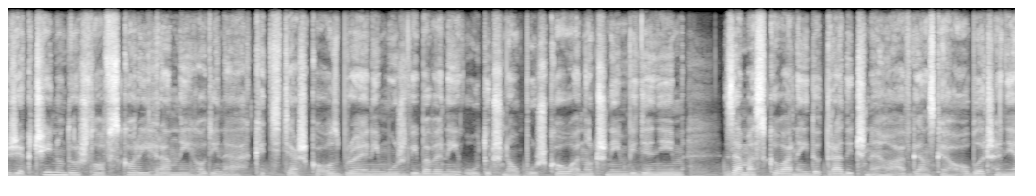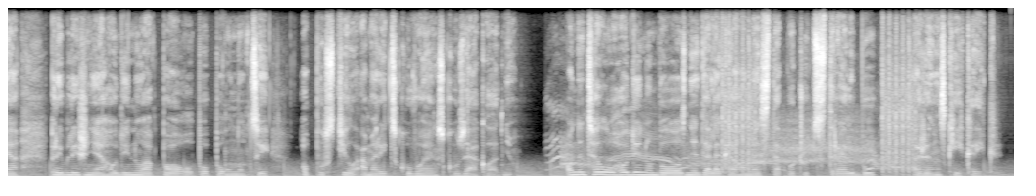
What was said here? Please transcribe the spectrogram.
že k čínu došlo v skorých ranných hodinách, keď ťažko ozbrojený muž vybavený útočnou puškou a nočným videním, zamaskovaný do tradičného afgánskeho oblečenia, približne hodinu a pol po polnoci opustil americkú vojenskú základňu. O necelú hodinu bolo z nedalekého mesta počuť streľbu a ženský krik –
